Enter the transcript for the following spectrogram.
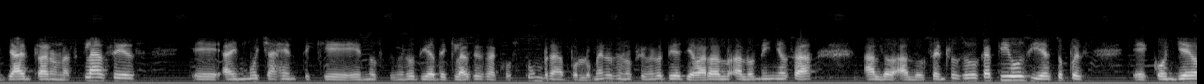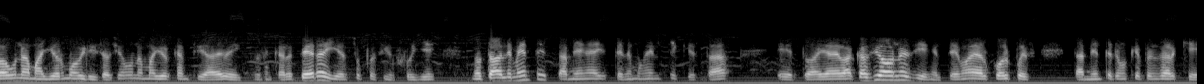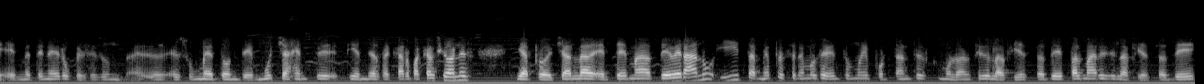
ya entraron las clases, hay mucha gente que en los primeros días de clases acostumbra, por lo menos en los primeros días, llevar a los niños a a, los centros educativos y esto pues eh, conlleva una mayor movilización, una mayor cantidad de vehículos en carretera y esto pues influye notablemente. También hay, tenemos gente que está eh, todavía de vacaciones y en el tema de alcohol pues también tenemos que pensar que el mes de enero pues es un, eh, es un mes donde mucha gente tiende a sacar vacaciones y aprovechar el tema de verano y también pues tenemos eventos muy importantes como lo han sido las fiestas de Palmares y las fiestas de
